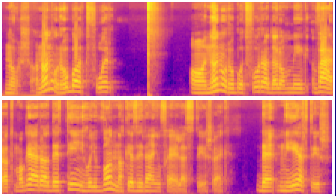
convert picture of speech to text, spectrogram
Nos, a nanorobot for... A nanorobot forradalom még várat magára, de tény, hogy vannak ez irányú fejlesztések. De miért is?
